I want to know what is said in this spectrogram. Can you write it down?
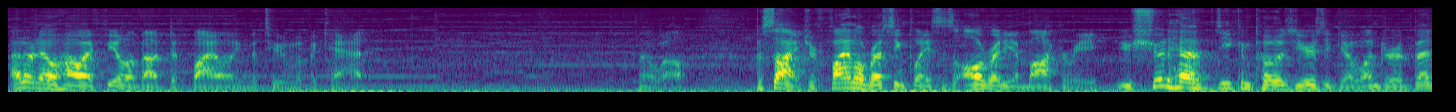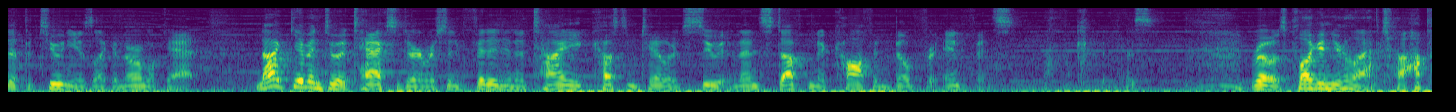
I don't know how I feel about defiling the tomb of a cat. Oh well. Besides, your final resting place is already a mockery. You should have decomposed years ago under a bed of petunias like a normal cat. Not given to a taxidermist and fitted in a tiny, custom-tailored suit and then stuffed in a coffin built for infants. Oh, goodness. Rose, plug in your laptop.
